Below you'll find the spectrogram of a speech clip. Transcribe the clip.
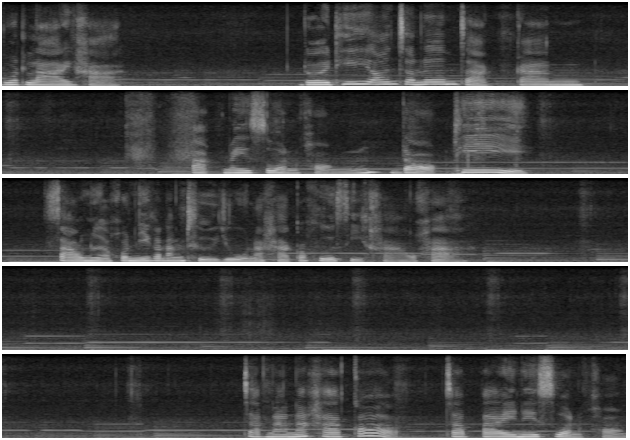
ลวดลายค่ะ โดยที่อ้อนจะเริ่มจากการ ปักในส่วนของดอกที่สาวเหนือคนนี้กำลังถืออยู่นะคะ ก็คือสีขาวค่ะจากนั้นนะคะก็จะไปในส่วนของ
